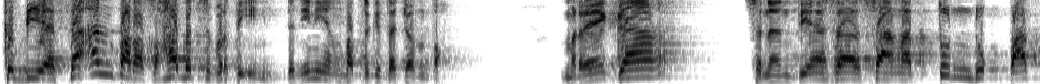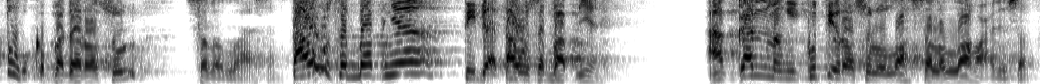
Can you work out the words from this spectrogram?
kebiasaan para sahabat seperti ini dan ini yang patut kita contoh. Mereka senantiasa sangat tunduk patuh kepada Rasul sallallahu alaihi wasallam. Tahu sebabnya, tidak tahu sebabnya. Akan mengikuti Rasulullah sallallahu alaihi wasallam.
